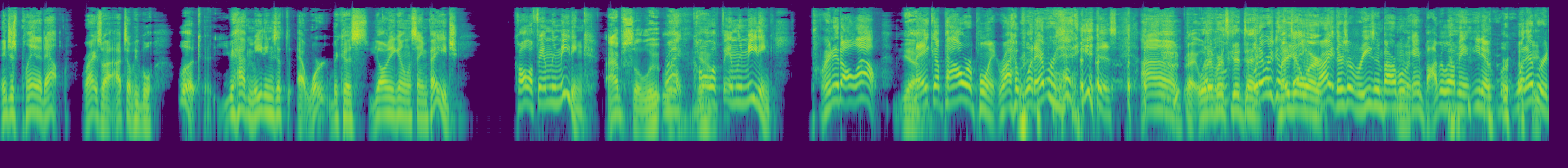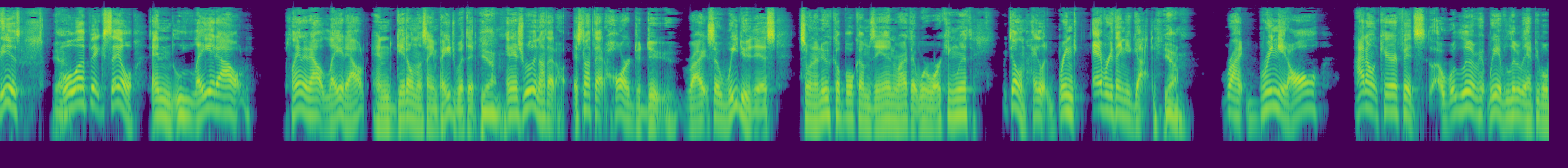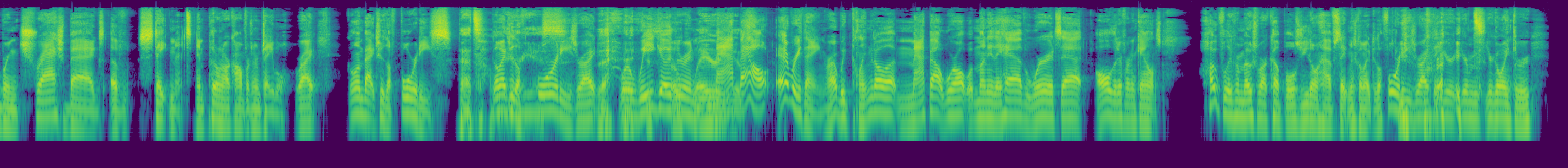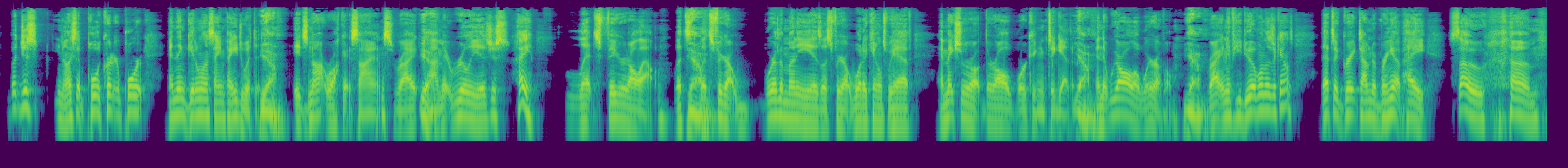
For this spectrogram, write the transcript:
and just plan it out. Right. So I, I tell people, look, you have meetings at, at work because y'all need to get on the same page. Call a family meeting. Absolutely. Right. Call a family meeting. Print it all out. Yeah. Make a PowerPoint, right? Whatever that is. Um, Right, whatever it's gonna take. Whatever it's going to Make it take, work. right? There's a reason PowerPoint Yeah. became popular. I mean, you know, whatever it is, Yeah. pull up Excel and lay it out, plan it out, lay it out, and get on the same page with it. Yeah. And it's really not that it's not that hard to do, right? So we do this. So when a new couple comes in, right, that we're working with, we tell them, hey, look, bring everything you got. Yeah. Right. Bring it all. I don't care if it's, uh, we have literally had people bring trash bags of statements and put on our conference room table, right? Going back to the 40s, That's going back to the 40s, right? That Where we go through and hilarious. map out everything, right? We clean it all up, map out where all what money they have, where it's at, all the different accounts. Hopefully, for most of our couples, you don't have statements going back to the 40s, right? That you're you're you're going through, but just you know, like I said, pull a credit report and then get on the same page with it Yeah. it's not rocket science, right? Yeah. Um, it really is just, hey, let's figure it all out. Let's Yeah. let's figure out where the money is. Let's figure out what accounts we have, and make sure they're all, they're all working together, Yeah. and that we're all aware of them, Yeah. right? And if you do have one of those accounts, that's a great time to bring up, hey, so um,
